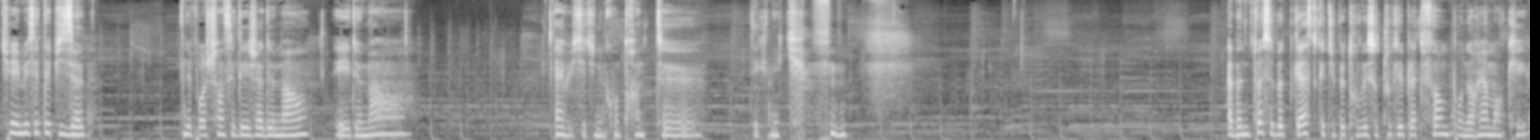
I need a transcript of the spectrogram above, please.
Tu as aimé cet épisode? Le prochain c'est déjà demain et demain... Ah oui, c'est une contrainte euh, technique. Abonne-toi à ce podcast que tu peux trouver sur toutes les plateformes pour ne rien manquer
